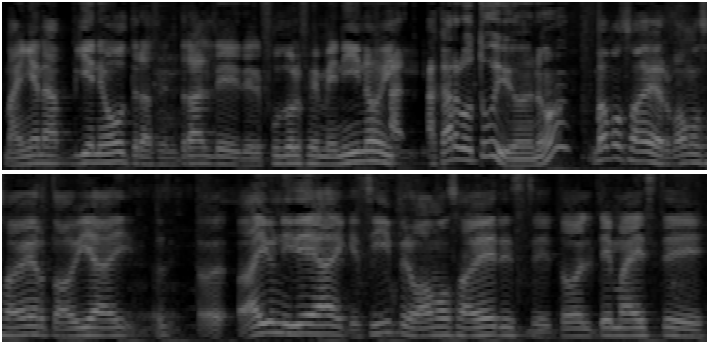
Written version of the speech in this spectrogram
Mañana viene otra central de, del fútbol femenino. Y, a, cargo tuyo, ¿no? Vamos a ver, vamos a ver. Todavía hay, hay una idea de que sí, pero vamos a ver este todo el tema este.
